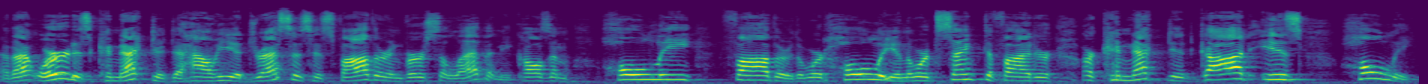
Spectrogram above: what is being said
Now, that word is connected to how he addresses his Father in verse 11. He calls him Holy Father. The word holy and the word sanctified are, are connected. God is holy.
